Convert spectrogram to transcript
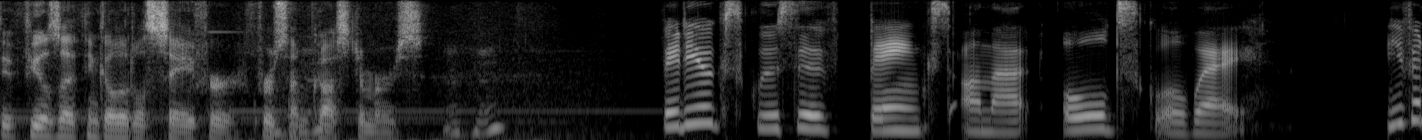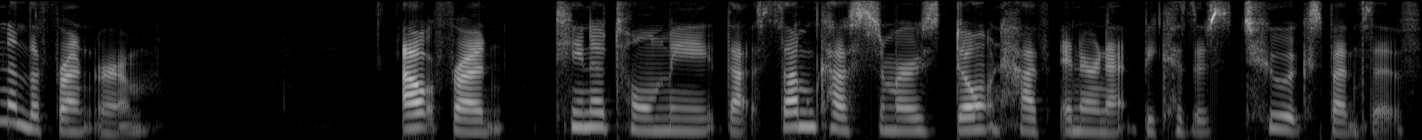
it feels I think a little safer for some mm-hmm. customers. Mm-hmm. Video exclusive banks on that old school way, even in the front room. Out front, Tina told me that some customers don't have internet because it's too expensive.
